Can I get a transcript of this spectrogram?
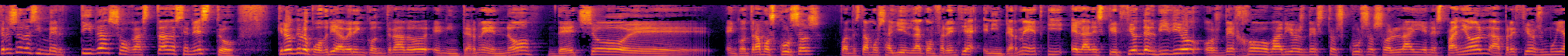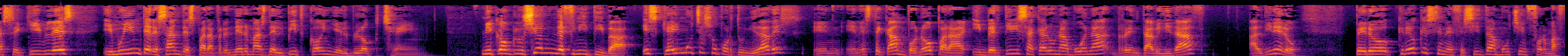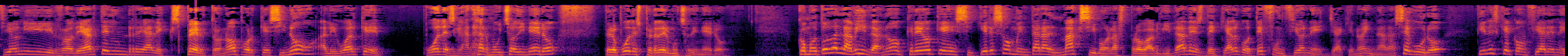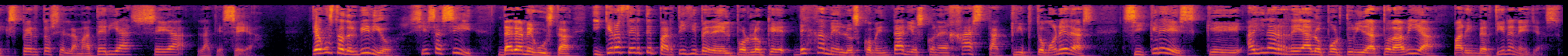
Tres horas invertidas o gastadas en esto. Creo que lo podría haber encontrado en internet, ¿no? De hecho, eh, encontramos cursos cuando estamos allí en la conferencia en internet. Y en la descripción del vídeo os dejo varios de estos cursos online en español a precios muy asequibles y muy interesantes para aprender más del Bitcoin y el blockchain. Mi conclusión en definitiva es que hay muchas oportunidades en, en este campo, ¿no? Para invertir y sacar una buena rentabilidad al dinero pero creo que se necesita mucha información y rodearte de un real experto, ¿no? Porque si no, al igual que puedes ganar mucho dinero, pero puedes perder mucho dinero. Como todo en la vida, ¿no? Creo que si quieres aumentar al máximo las probabilidades de que algo te funcione, ya que no hay nada seguro, tienes que confiar en expertos en la materia, sea la que sea. ¿Te ha gustado el vídeo? Si es así, dale a me gusta y quiero hacerte partícipe de él, por lo que déjame en los comentarios con el hashtag criptomonedas si crees que hay una real oportunidad todavía para invertir en ellas.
